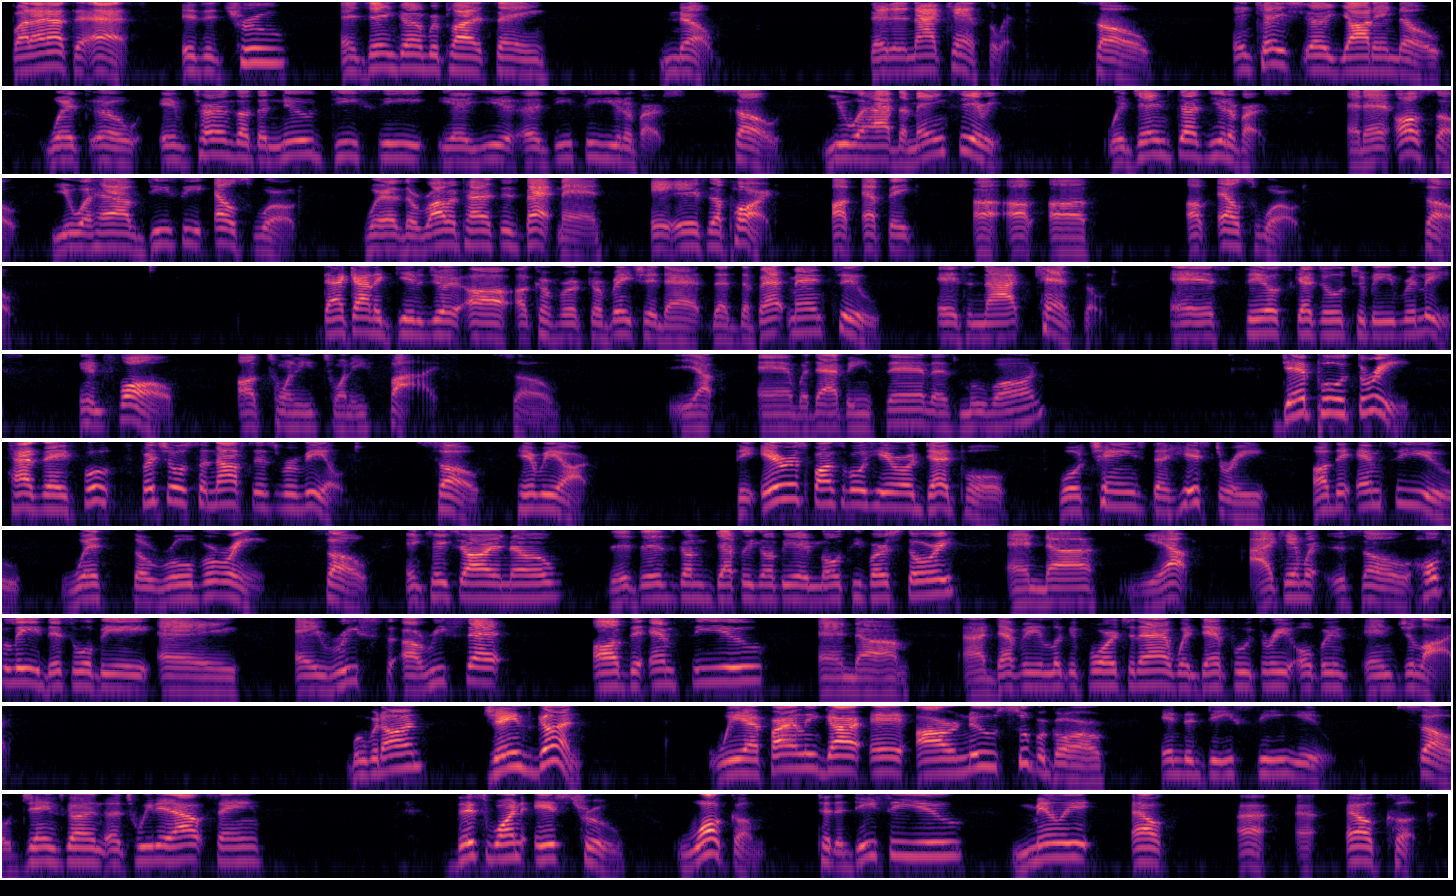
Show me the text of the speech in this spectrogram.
But I have to ask, is it true?" And James Gunn replied saying, "No. They did not cancel it." So, in case uh, y'all didn't know, with uh, in terms of the new DC uh, uh DC universe, so you will have the main series with James Gunn universe, and then also you will have DC Elseworld, where the Robert Pattinson's Batman is a part of Epic uh, of, of of Elseworld. So that kind of gives you uh, a confirmation that that the Batman Two is not canceled and is still scheduled to be released in fall of 2025. So, yep. And with that being said, let's move on. Deadpool 3 has a full official synopsis revealed. So, here we are. The irresponsible hero Deadpool will change the history of the MCU with the Wolverine. So, in case y'all already know, this is gonna definitely gonna be a multiverse story, and uh, yeah, I can't wait. So hopefully this will be a a, rest, a reset of the MCU, and um, I'm definitely looking forward to that when Deadpool three opens in July. Moving on, James Gunn. We have finally got a our new Supergirl in the DCU. So James Gunn uh, tweeted out saying, "This one is true. Welcome to the DCU, Millie L. Uh, uh, L. Cook."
